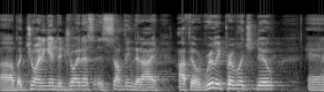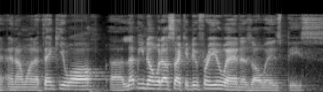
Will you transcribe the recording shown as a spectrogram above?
Uh, but joining in to join us is something that I, I feel really privileged to do. And, and I want to thank you all. Uh, let me know what else I can do for you. And as always, peace.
